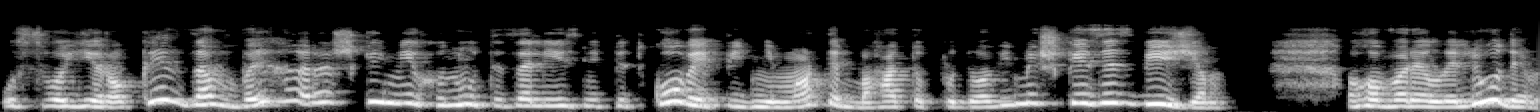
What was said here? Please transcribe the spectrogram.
У свої роки за виграшки міг гнути залізні підкови і піднімати багатопудові мішки зі збіжжям. Говорили люди,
